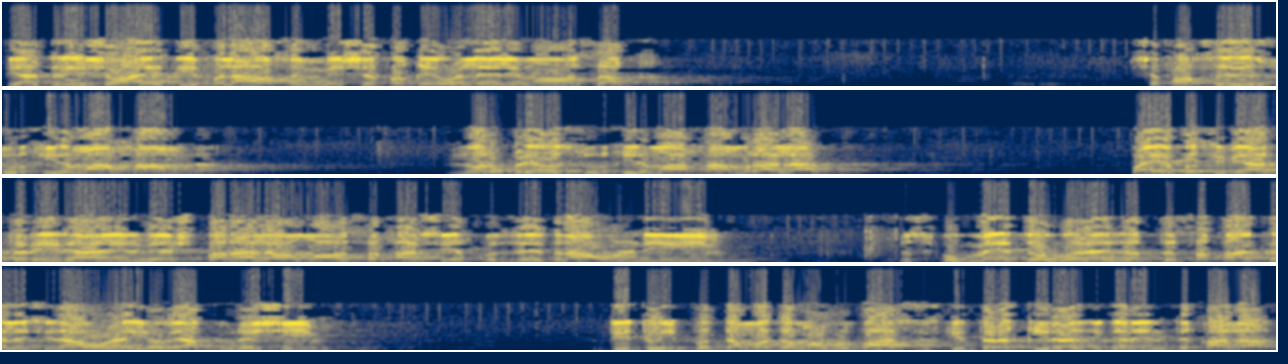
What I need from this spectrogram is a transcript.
پیادر شعایتی فلاح میں شفق و لیل موسق شفق سے سرخی رما خام لا نور پرے و سرخی رما خام رالا پائے پسی بیا تری رالین وی اشپر آلا و موسق ہر شیخ پر زیت را اونڈی گی نسپک میں تو گر عزت، سقا کل شدا وڑی ہو بیا پورشی دیتوی پا دم دم مباسس کی ترقی راضی کر انتقالات.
